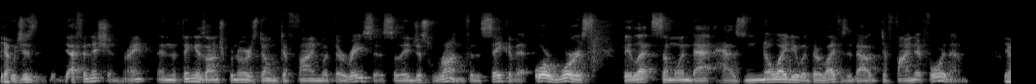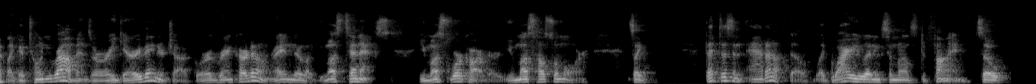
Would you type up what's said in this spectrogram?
yep. which is the definition, right? And the thing is, entrepreneurs don't define what their race is. So they just run for the sake of it. Or worse, they let someone that has no idea what their life is about define it for them. Yep. Like a Tony Robbins or a Gary Vaynerchuk or a Grant Cardone, right? And they're like, you must 10x, you must work harder, you must hustle more. It's like, that doesn't add up though. Like, why are you letting someone else define? So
